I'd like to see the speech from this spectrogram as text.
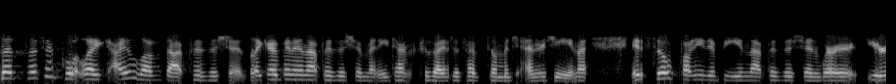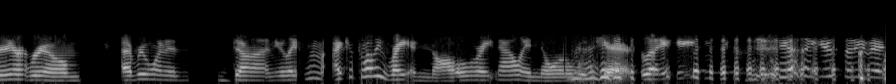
That's such a cool. Like I love that position. Like I've been in that position many times because I just have so much energy, and I, it's so funny to be in that position where you're in a room, everyone is done. You're like, hmm, I could probably write a novel right now, and no one would care. like, yeah, like you're sitting there,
